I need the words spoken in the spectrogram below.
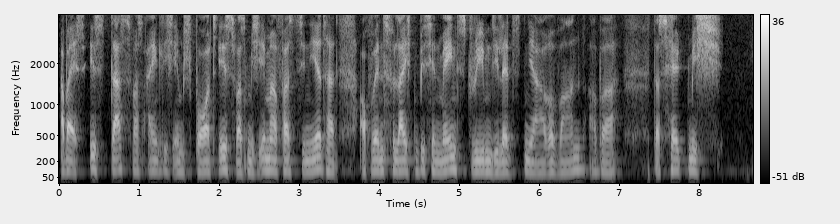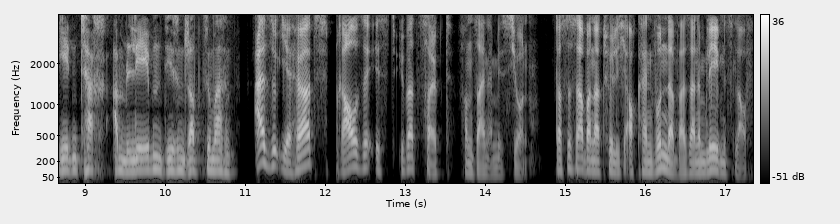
Aber es ist das, was eigentlich im Sport ist, was mich immer fasziniert hat. Auch wenn es vielleicht ein bisschen Mainstream die letzten Jahre waren. Aber das hält mich jeden Tag am Leben, diesen Job zu machen. Also ihr hört, Brause ist überzeugt von seiner Mission. Das ist aber natürlich auch kein Wunder bei seinem Lebenslauf.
